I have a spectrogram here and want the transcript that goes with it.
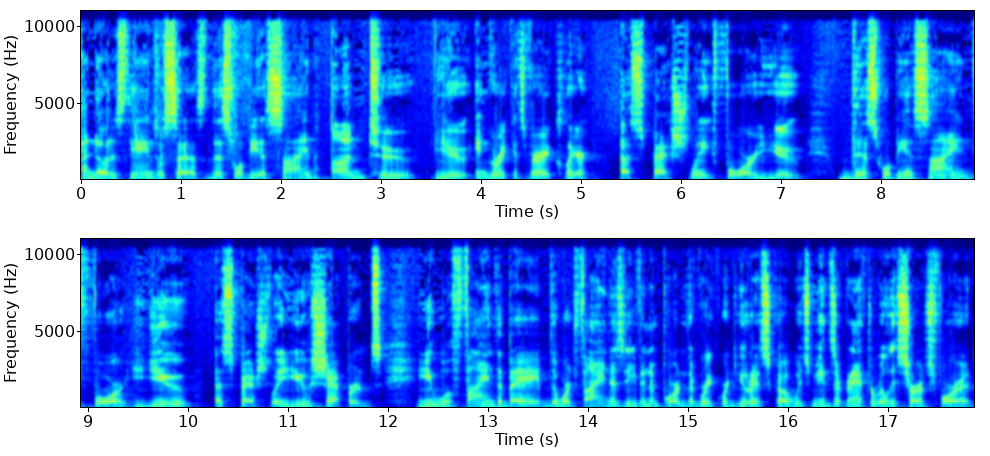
And notice the angel says, This will be a sign unto you. In Greek, it's very clear, especially for you. This will be a sign for you especially you shepherds. You will find the babe. The word find is even important. The Greek word eurisko, which means they're going to have to really search for it.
